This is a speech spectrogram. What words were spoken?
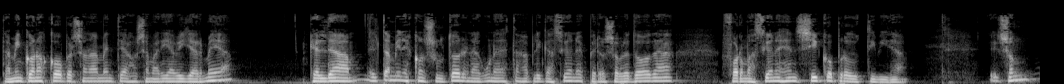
También conozco personalmente a José María Villarmea, él, también es consultor en algunas de estas aplicaciones, pero sobre todo da formaciones en psicoproductividad. Eh, son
